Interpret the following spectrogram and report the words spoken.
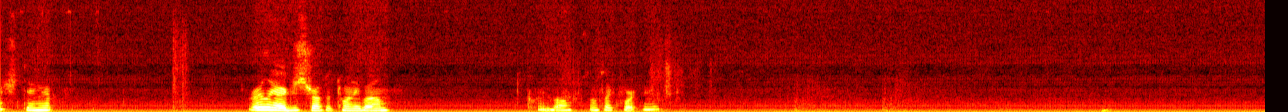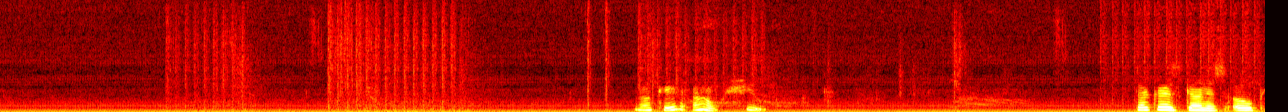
Gosh dang it. Really, I just dropped a 20 bomb. 20 bomb. Sounds like Fortnite. Okay, oh shoot. That guy's gun is OP.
